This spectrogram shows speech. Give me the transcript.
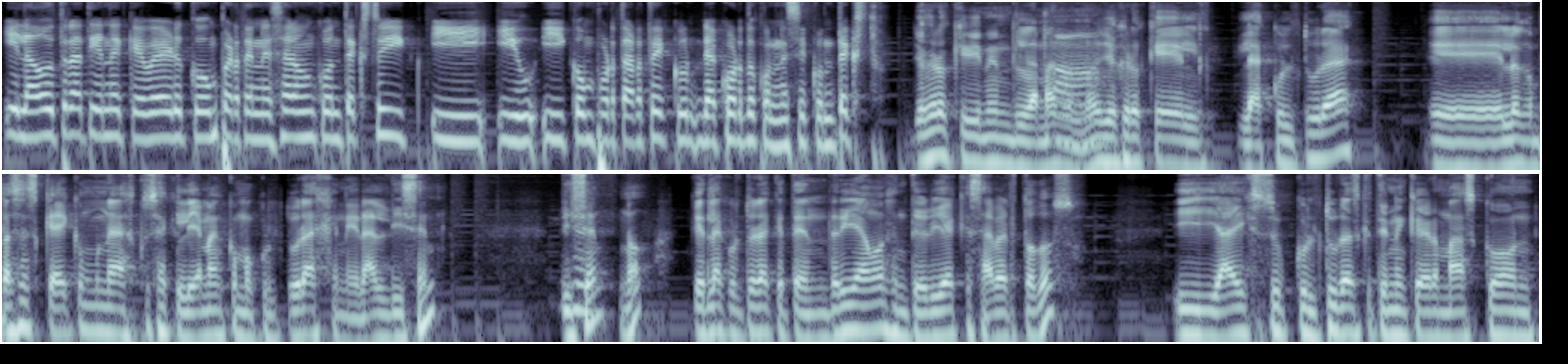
Y la otra tiene que ver con pertenecer a un contexto y, y- y- y comportarte de acuerdo con ese contexto. Yo creo que vienen de la mano, Ah. ¿no? Yo creo que el- la cultura, eh, lo que pasa es que hay como una cosa que le llaman como cultura general, dicen, dicen, ¿no? Que es la cultura que tendríamos en teoría que saber todos. Y hay subculturas que tienen que ver más con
